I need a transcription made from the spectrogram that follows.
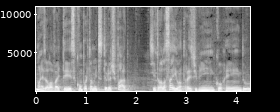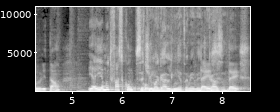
mas ela vai ter esse comportamento estereotipado. Então, elas saíam atrás de mim, correndo e tal. E aí é muito fácil... Você tinha uma galinha também dentro Dez, de casa? Dez.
